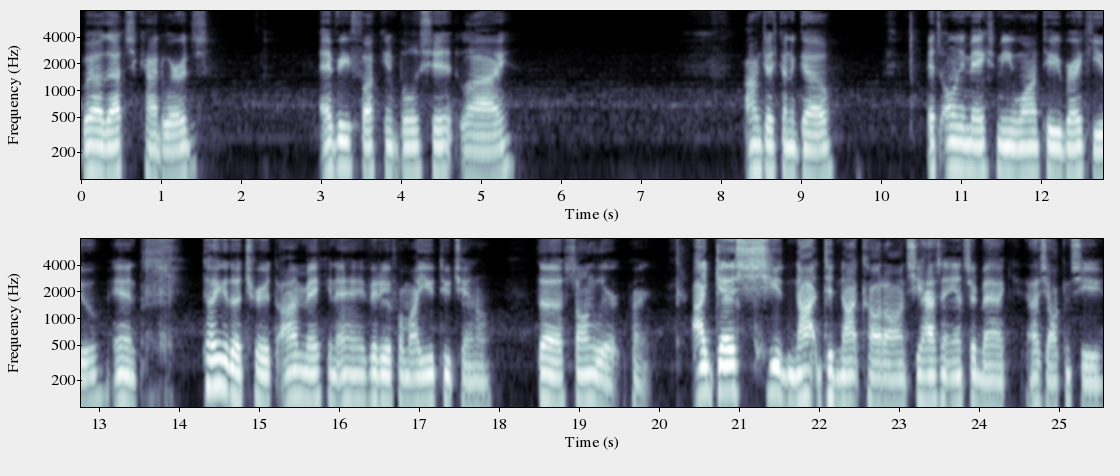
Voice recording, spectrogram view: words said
Well, that's kind words. Every fucking bullshit lie. I'm just gonna go. It only makes me want to break you. And tell you the truth, I'm making a video for my YouTube channel the song lyric prank. I guess she not did not caught on. She hasn't answered back, as y'all can see.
